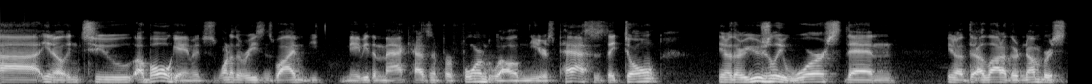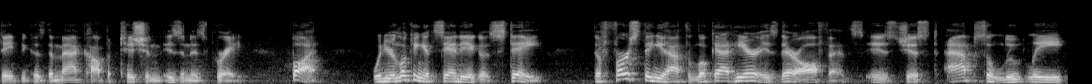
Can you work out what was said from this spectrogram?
Uh, you know, into a bowl game. It's one of the reasons why maybe the MAC hasn't performed well in years past is they don't, you know, they're usually worse than, you know, a lot of their numbers state because the MAC competition isn't as great. But when you're looking at San Diego State, the first thing you have to look at here is their offense is just absolutely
